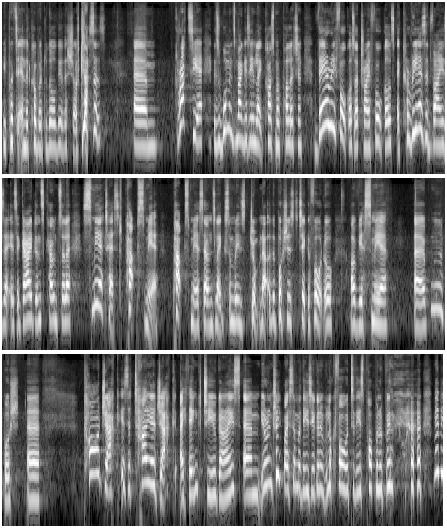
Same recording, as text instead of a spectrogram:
he puts it in the cupboard with all the other shot glasses. Um, Grazia is a woman's magazine like Cosmopolitan. Varifocals are trifocals. A careers advisor is a guidance counsellor. Smear test, pap smear. Pap smear sounds like somebody's jumping out of the bushes to take a photo of your smear uh, bush. Uh, car jack is a tyre jack, I think, to you guys. Um, you're intrigued by some of these. You're going to look forward to these popping up in... Maybe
